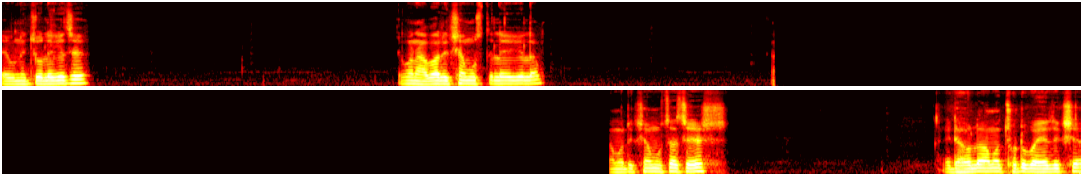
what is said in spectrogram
তাই উনি চলে গেছে। এখন আবার রিক্সা মুছতে লেগে গেলাম। আমার রিক্সা মোছা শেষ। এটা হলো আমার ছোট ভাইয়ের রিক্সা।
